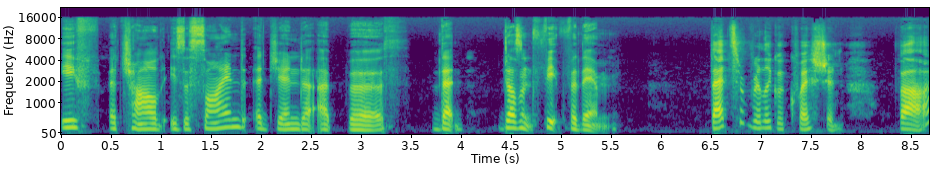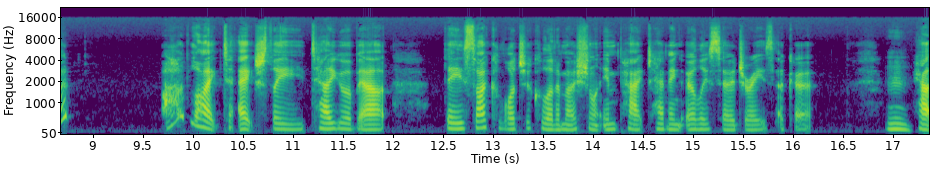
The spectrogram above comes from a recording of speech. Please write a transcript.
if a child is assigned a gender at birth that doesn't fit for them? That's a really good question. But I'd like to actually tell you about the psychological and emotional impact having early surgeries occur, Mm. how,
